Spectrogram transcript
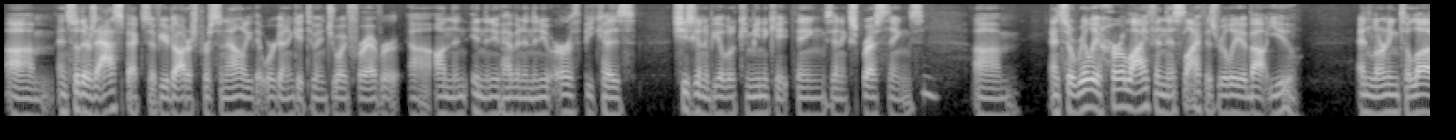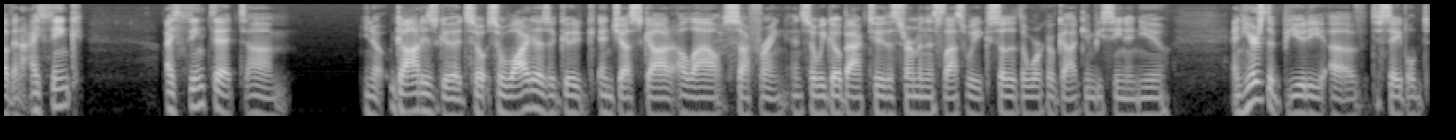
Um, and so there's aspects of your daughter's personality that we're going to get to enjoy forever uh, on the, in the new heaven and the new earth because she's going to be able to communicate things and express things. Um, and so, really, her life in this life is really about you and learning to love. And I think, I think that um, you know God is good. So, so why does a good and just God allow suffering? And so we go back to the sermon this last week, so that the work of God can be seen in you. And here's the beauty of disabled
